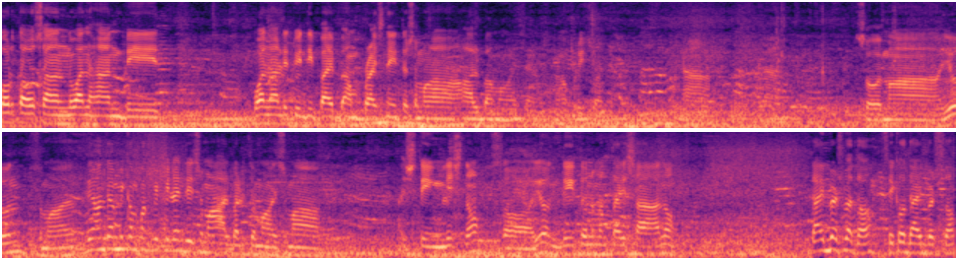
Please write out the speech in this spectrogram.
4,100 125 ang price na ito sa mga album mga guys mga presyo niya Ah, yan. so mga yun sa mga ang dami kang pagpipilian dito sa mga album dito mga guys mga stainless no so yun dito naman tayo sa ano divers ba to? Seiko divers to?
